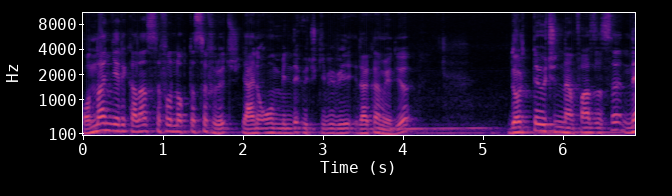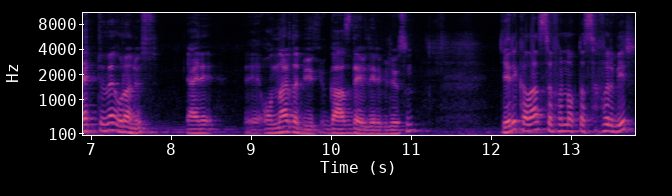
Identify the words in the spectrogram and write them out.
Ondan geri kalan 0.03 yani 10 binde 3 gibi bir rakam ediyor. Dörtte üçünden fazlası Neptün ve Uranüs. Yani e, onlar da büyük gaz devleri biliyorsun. Geri kalan 0.01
